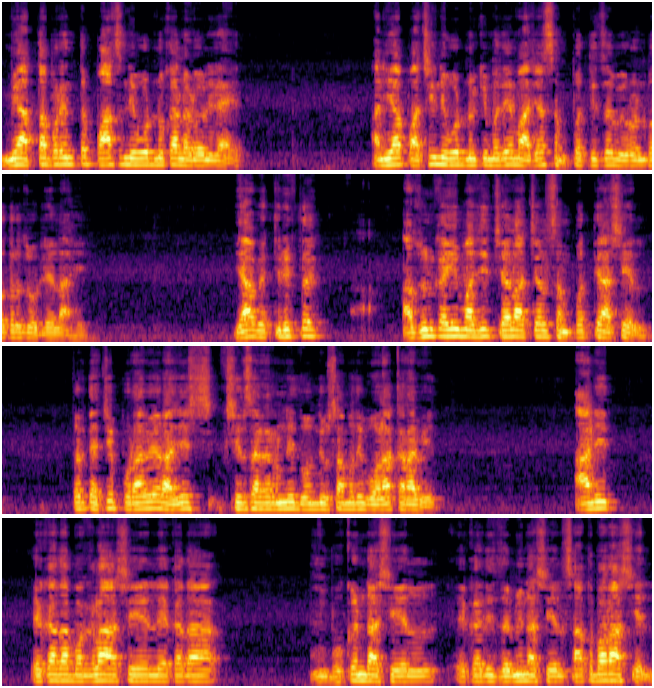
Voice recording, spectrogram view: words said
मी आतापर्यंत पाच निवडणुका लढवलेल्या आहेत. आणि या पाचही निवडणुकीमध्ये माझ्या संपत्तीचं विवरणपत्र जोडलेलं आहे. या व्यतिरिक्त अजून काही माझी चल अचल संपत्ती असेल तर त्याचे पुरावे राजेश क्षीरसागरांनी दोन दिवसामध्ये गोळा करावेत. आणि एखादा बंगला असेल एखादा भूखंड असेल एखादी जमीन असेल सातबारा असेल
